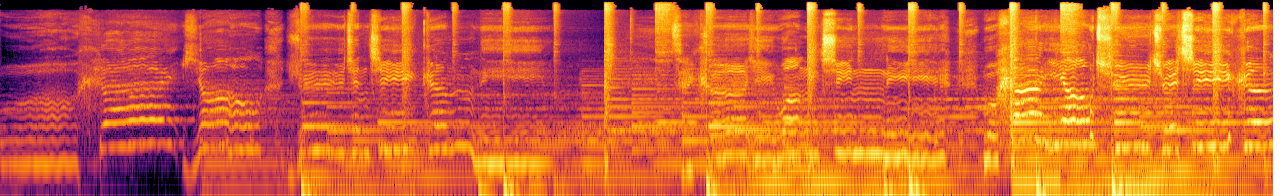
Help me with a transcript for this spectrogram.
我还要遇见几个你，才可忘记你？我还要拒绝几个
